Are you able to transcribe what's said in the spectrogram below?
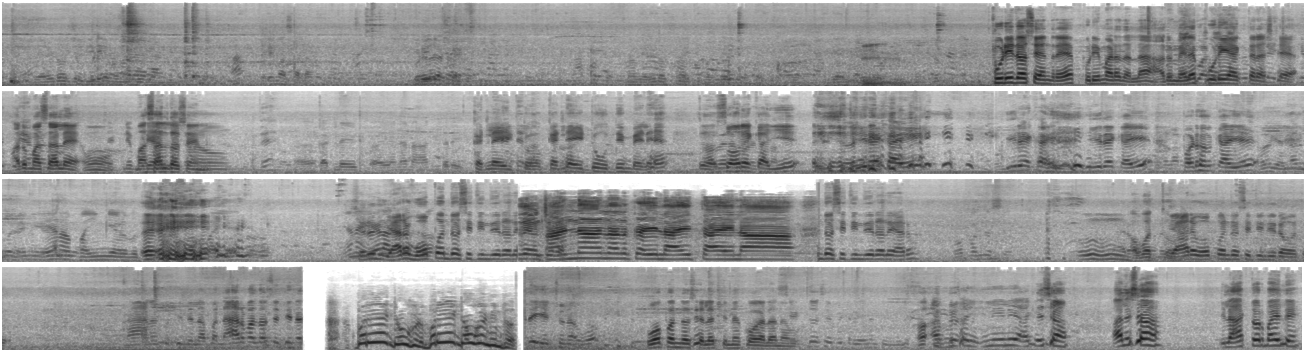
ಪುಡಿ ದೋಸೆ. ಅಂದ್ರೆ ಪುಡಿ ಮಾಡೋದಲ್ಲ ಅದ್ರ ಮೇಲೆ ಪುಡಿ ಹಾಕ್ತಾರೆ ಅಷ್ಟೇ ಅದು ಮಸಾಲೆ ಹ್ಞೂ ಮಸಾಲೆ ದೋಸೆ ಕಡಲೆ ಏನೇನು ಹಾಕ್ತಾರೆ. ಕಡಲೆ ಹಿಟ್ಟು ಕಡಲೆ ಹಿಟ್ಟು ಉದ್ದಿನ ಬೇಳೆ ಸೋರೆಕಾಯಿ. ಹೀರೆಕಾಯಿ ಹೀರೆಕಾಯಿ ಹೀರೆಕಾಯಿ ಪಡೋಲ್ಕಾಯಿ ಏನಪ್ಪ ಹಿಂಗೆ ಹೇಳ್ಬಿಟ್ಟು? ಯಾರೋ ಓಪನ್ ದೋಸೆ ತಿಂದಿರಲ್ಲ? ಅಣ್ಣ ನನ್ನ ಕೈಲಾಯ್ತಾ ಇಲ್ಲ. ದೋಸೆ ತಿಂದಿರಲ್ಲ ಯಾರು? ಅವತ್ತು. ಯಾರೋ ಓಪನ್ ದೋಸೆ ತಿಂದಿರೋ ಅವತ್ತು? ನಾನಂತೂ ತಿಂದಿಲ್ಲಪ್ಪ ನಾರ್ಮಲ್ ದೋಸೆ ತಿನ್ನ ಬರೀ ಡೌಗಳು ಬರೀ ಡೌಗಳು ನಿಂದು ಅದೇ ಹೆಚ್ಚು ನಾವು. ಓಪನ್ ದೋಸೆ ಎಲ್ಲ ತಿನ್ನಕ್ಕೆ ಹೋಗಲ್ಲ ನಾವು. ಇಲ್ಲಿ ಇಲ್ಲಿ ಅಖಿಲೇಶ ಅಲೇಶ ಇಲ್ಲಿ ಹಾಕ್ತವ್ರ ಬಾ ಇಲ್ಲಿ.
